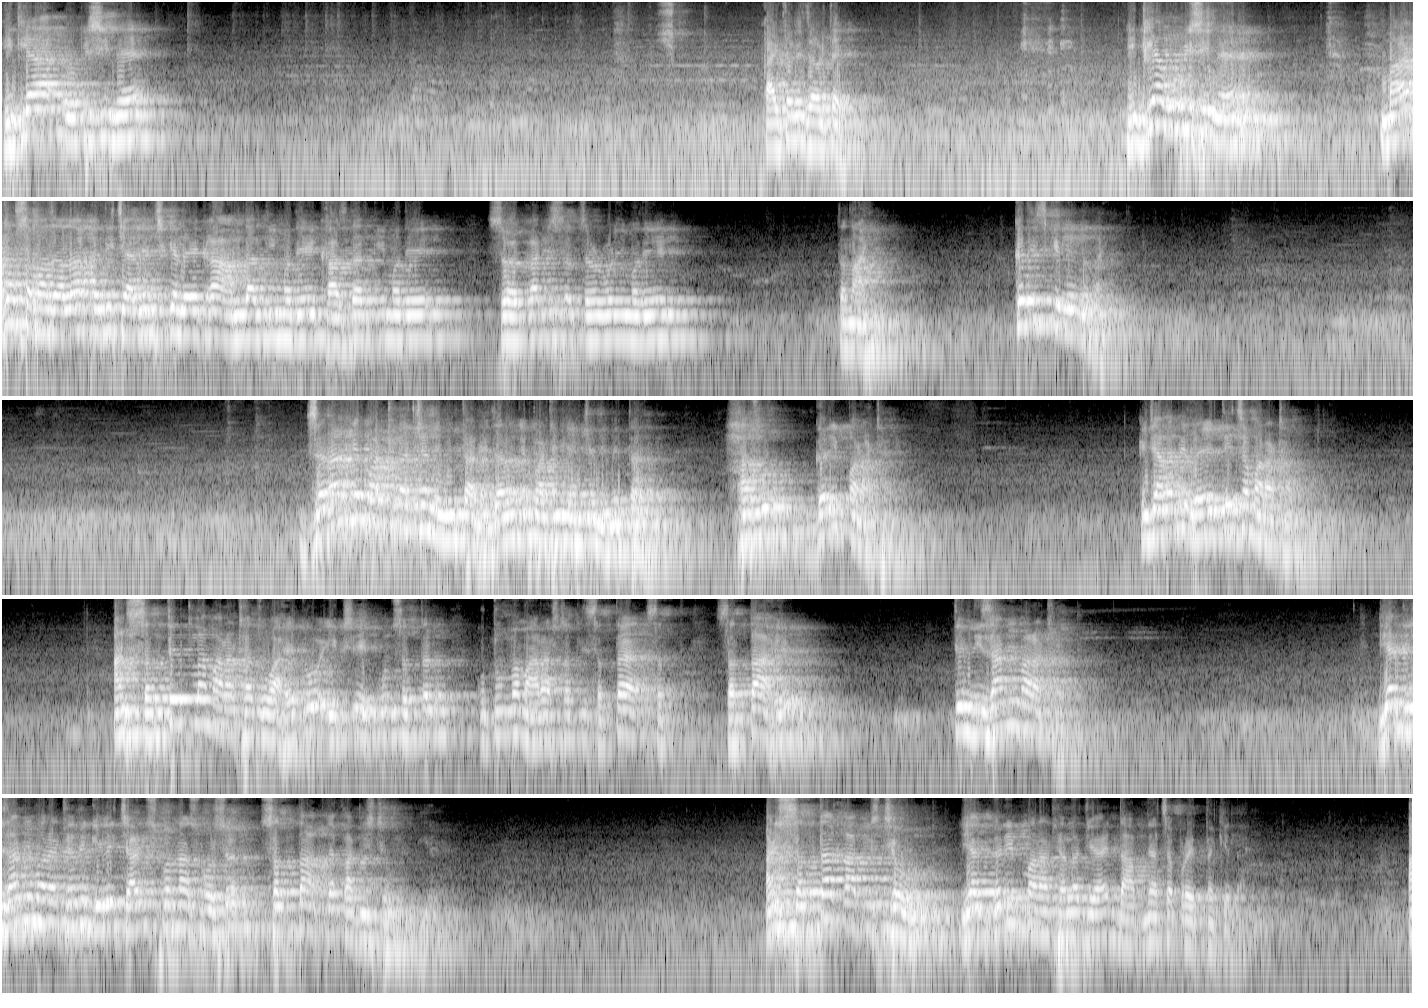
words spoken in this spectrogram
इथल्या ओबीसीने काहीतरी जळते इथल्या ओबीसीने मराठा समाजाला कधी चॅलेंज केलंय का? आमदारकीमध्ये खासदारकीमध्ये सहकारी चळवळीमध्ये? तर नाही. कधीच केलेलं नाही. जरांगे पाटलाच्या निमित्ताने जरांगे पाटील यांच्या निमित्ताने हा जो गरीब मराठा आहे की ज्याला मी रयतेचा मराठा म्हणतो आणि सत्तेतला मराठा जो आहे तो एकशे एकोणसत्तर कुटुंब महाराष्ट्रातली सत्ता सत् सत्ता आहे ते निजामी मराठा आहेत. या निजामी मराठ्याने गेले चाळीस पन्नास वर्ष सत्ता आपल्या काबीज ठेवली आहे आणि सत्ता काबीज ठेवून या गरीब मराठ्याला जे आहे दाबण्याचा प्रयत्न केला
